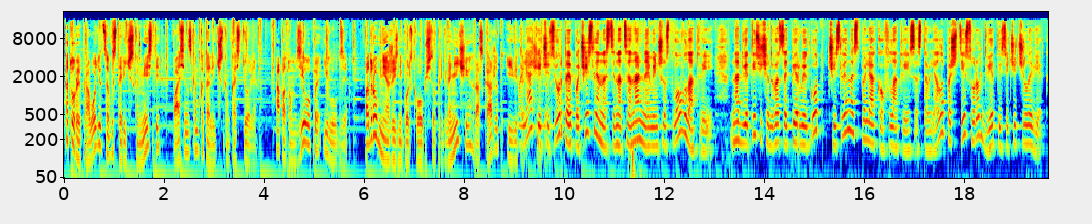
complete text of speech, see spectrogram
которые проводятся в историческом месте Пасинском католическом костеле, а потом в Зилупе и Лудзе. Подробнее о жизни польского общества в приграничье расскажет и Виталий Поляки – четвертое по численности национальное меньшинство в Латвии. На 2021 год численность поляков в Латвии составляла почти 42 тысячи человек.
